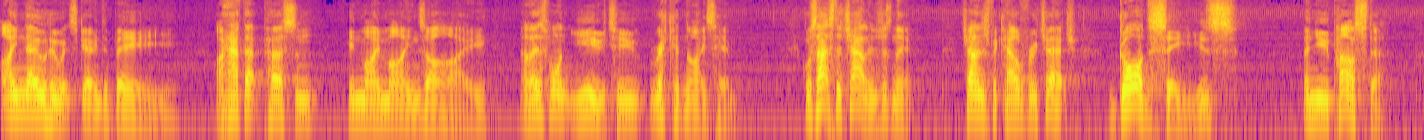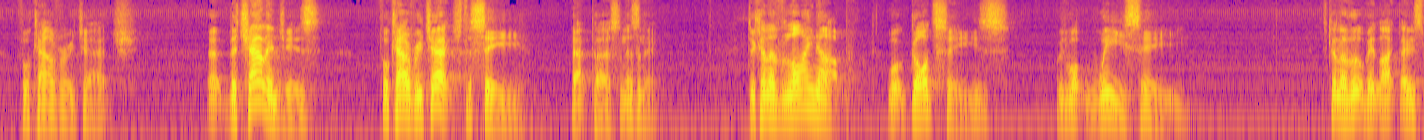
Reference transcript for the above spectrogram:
I know who it's going to be. I have that person in my mind's eye, and I just want you to recognize him. Of course, that's the challenge, isn't it? Challenge for Calvary Church. God sees a new pastor for Calvary Church. Uh, the challenge is for Calvary Church to see that person, isn't it? To kind of line up what God sees with what we see It's kind of a little bit like those,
